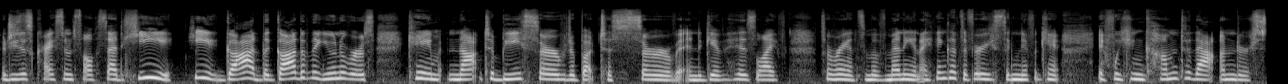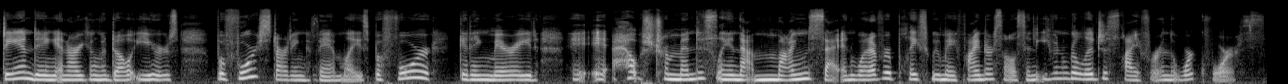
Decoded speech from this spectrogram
And Jesus Christ himself said, He, He, God, the God of the universe, came not to be served, but to serve and to give his life the ransom of many. And I think that's a very significant, if we can come to that that understanding in our young adult years before starting families, before getting married, it, it helps tremendously in that mindset in whatever place we may find ourselves in, even religious life or in the workforce.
